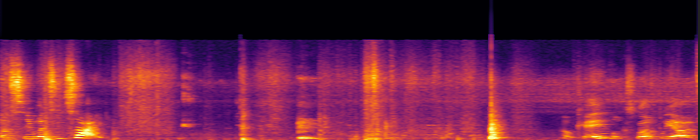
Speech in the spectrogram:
Let's see what's inside. okay, looks like we have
